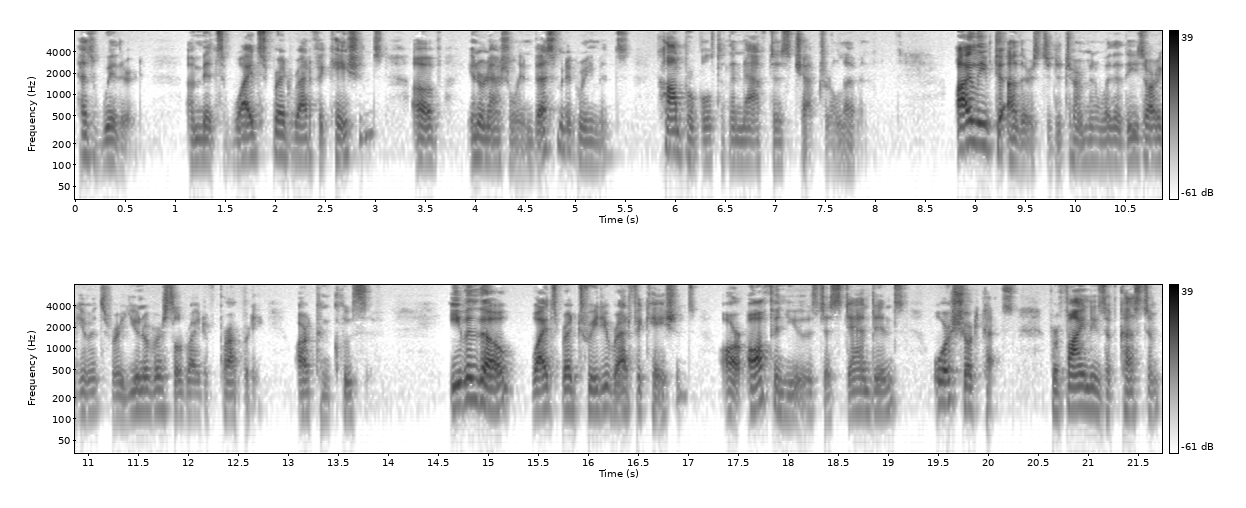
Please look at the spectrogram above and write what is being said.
has withered amidst widespread ratifications of international investment agreements comparable to the NAFTA's Chapter 11. I leave to others to determine whether these arguments for a universal right of property are conclusive. Even though widespread treaty ratifications are often used as stand ins or shortcuts for findings of custom,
